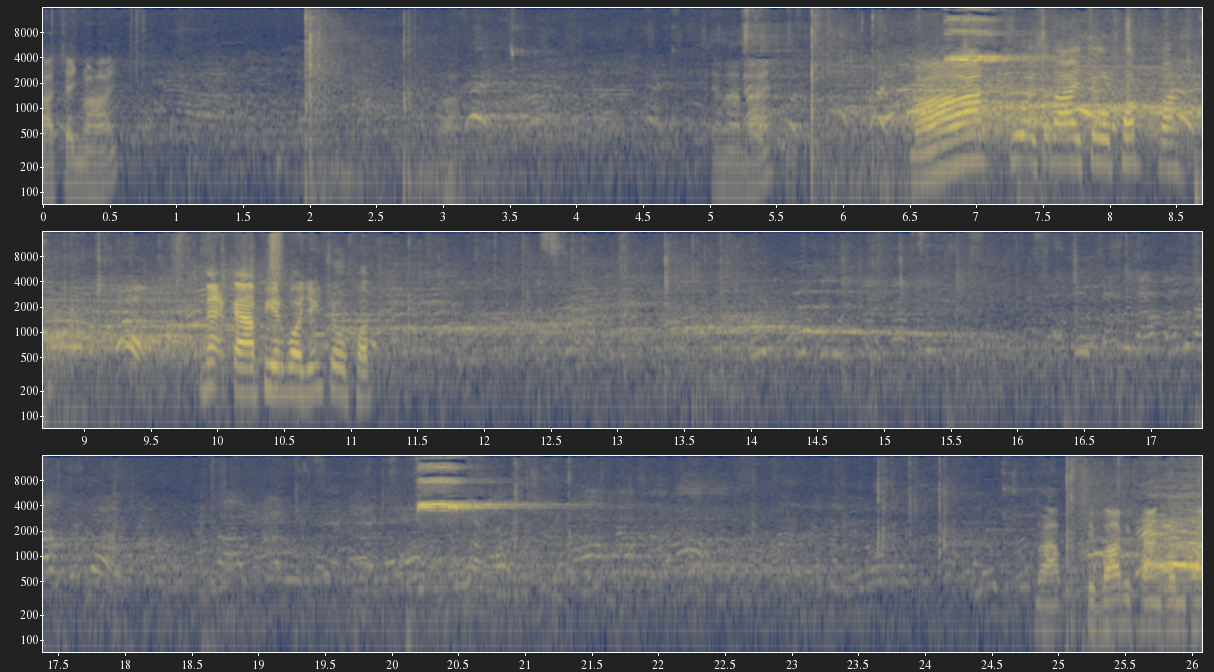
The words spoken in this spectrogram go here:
បាទចេញមកហើយបាទយ៉ាងណាដែរបាទគួរឲ្យស្ដាយចូលផុតបាទអ្នកការពាររបស់យើងចូលផុតបាទសេវាពីខាងក្រុមថៃ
